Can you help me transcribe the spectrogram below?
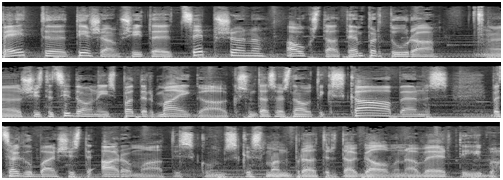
bet uh, tiešām šī cepšana augstā temperatūrā šīs cidonijas padara maigākas, un tās vairs nav tik skābenas, bet saglabājas šis aromātiskums, kas, manuprāt, ir tā galvenā vērtība.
